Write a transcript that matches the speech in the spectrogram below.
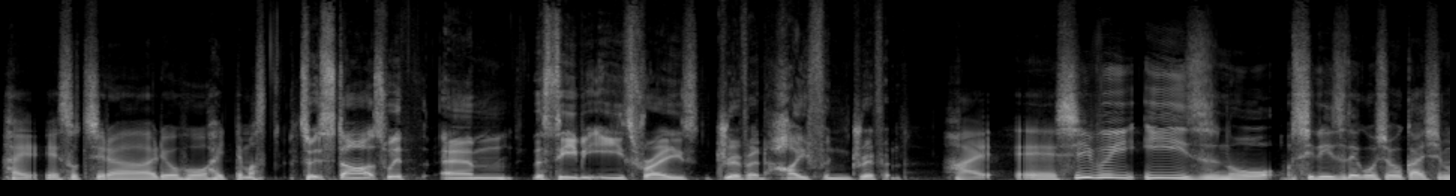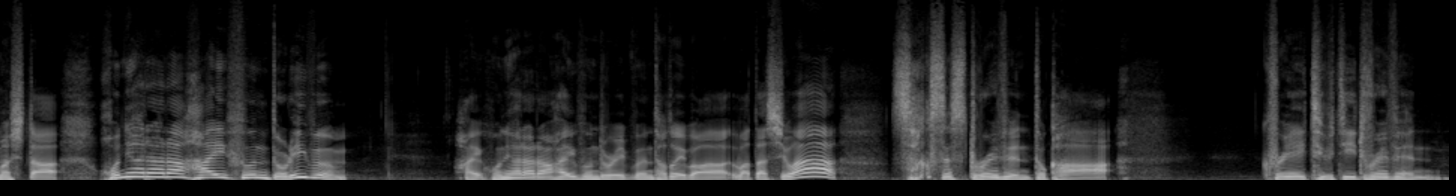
はい、えーそちら両方入ってます So it starts with um, the CVE's phrase driven, hyphen driven. はい、えー CVEs のシリーズでご紹介しました。ほにゃらら hyphen driven。はいほにゃらら hyphen driven。例えば私は success driven とか creativity driven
